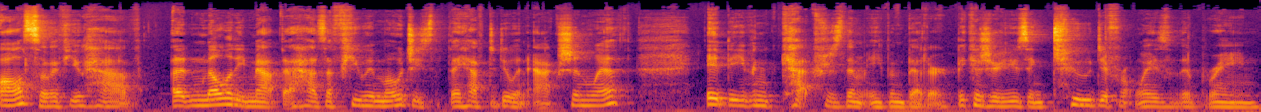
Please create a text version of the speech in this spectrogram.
also, if you have a melody map that has a few emojis that they have to do an action with, it even captures them even better because you're using two different ways of their brain.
